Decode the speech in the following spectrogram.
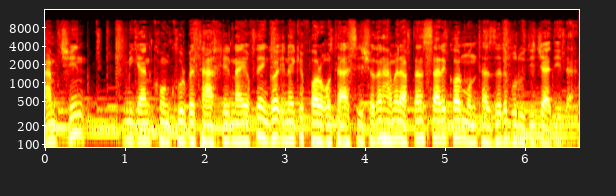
همچین میگن کنکور به تاخیر نیفته انگار اینا که فارغ التحصیل شدن همه رفتن سر کار منتظر ورودی جدیدن.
